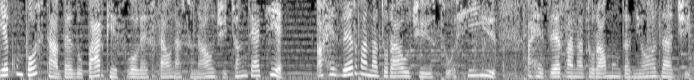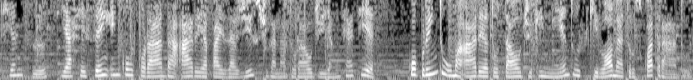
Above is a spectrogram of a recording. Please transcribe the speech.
e é composta pelo Parque Florestal Nacional de Zhangjiajie, a Reserva Natural de Suoxiyu, a Reserva Natural Montanhosa de Tianzi e a recém-incorporada Área Paisagística Natural de Yangjiajie, cobrindo uma área total de 500 quilômetros quadrados.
